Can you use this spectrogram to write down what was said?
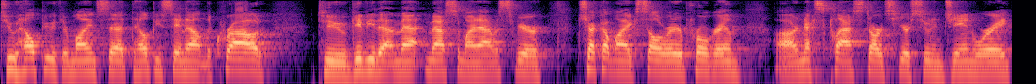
to help you with your mindset, to help you stand out in the crowd, to give you that mastermind atmosphere, check out my accelerator program. Our next class starts here soon in January.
